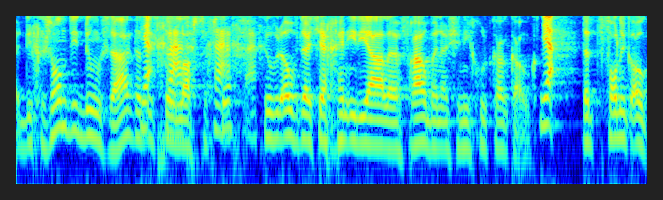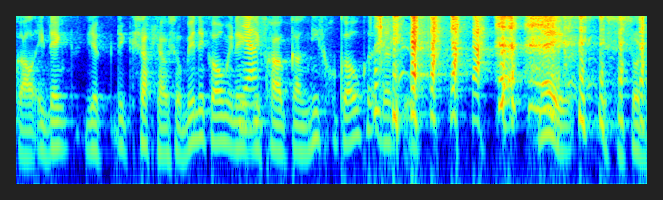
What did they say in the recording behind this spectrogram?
eh, die gezond, die doemsdaak. Dat ja is graag, de lastigste. graag, graag. Hebben we het over dat je geen ideale vrouw bent als je niet goed kan koken. Ja. Dat vond ik ook al. Ik denk, je, ik zag jou zo binnenkomen. Ik denk, Ja. die vrouw kan niet goed koken. Dat is- nee, het is een soort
